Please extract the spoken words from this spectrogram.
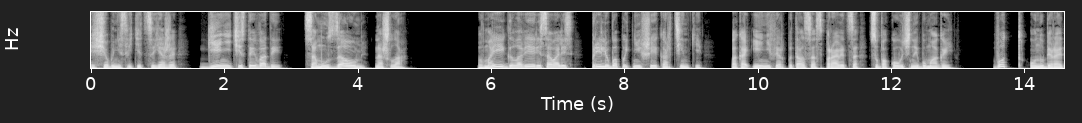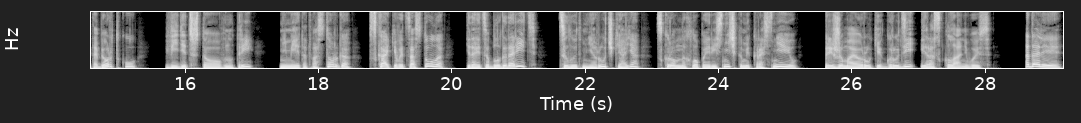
Еще бы не светиться, я же гений чистой воды, саму заумь нашла. В моей голове рисовались прелюбопытнейшие картинки, пока Инифер пытался справиться с упаковочной бумагой. Вот он убирает обертку, видит, что внутри, не имеет от восторга, вскакивает со стула, кидается благодарить, целует мне ручки, а я, скромно хлопая ресничками, краснею, прижимаю руки к груди и раскланиваюсь. А далее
